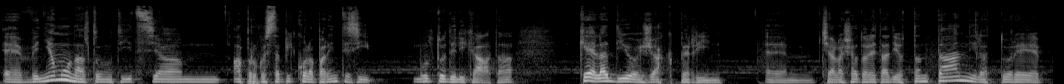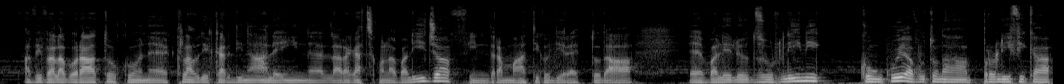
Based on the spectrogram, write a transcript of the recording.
Eh, veniamo a un'altra notizia, mm, apro questa piccola parentesi molto delicata, che è l'addio a Jacques Perrin. Eh, ci ha lasciato all'età di 80 anni, l'attore aveva lavorato con eh, Claudia Cardinale in La ragazza con la valigia, film drammatico diretto da eh, Valerio Zurlini con cui ha avuto una prolifica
